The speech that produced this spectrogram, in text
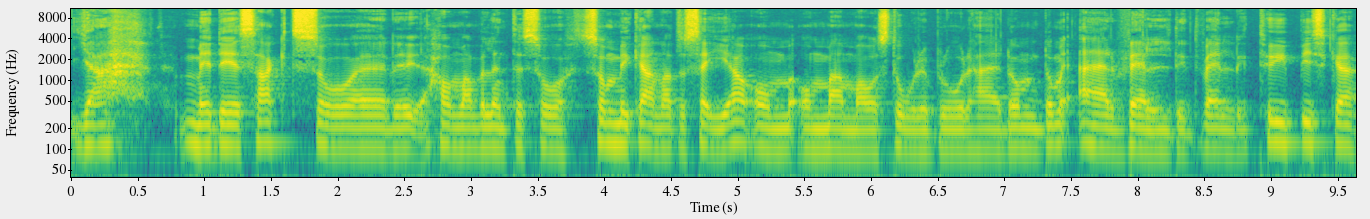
ja, med det sagt så det, har man väl inte så, så mycket annat att säga om, om mamma och storebror här. De, de är väldigt, väldigt typiska.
